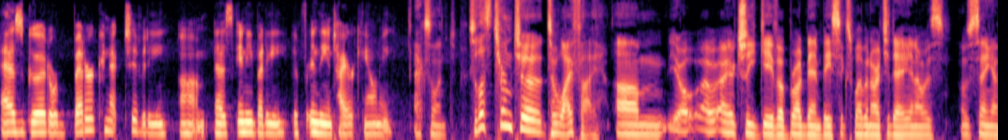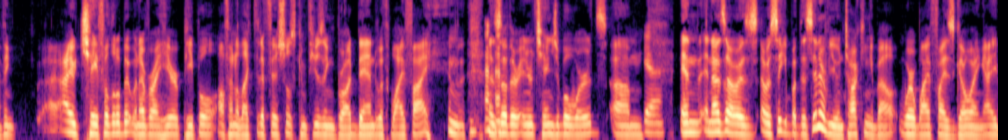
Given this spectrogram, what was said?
as good or better connectivity um, as anybody in the entire county. Excellent. So let's turn to, to Wi-Fi. Um, you know, I, I, actually gave a broadband basics webinar today, and I was I was saying I think I chafe a little bit whenever I hear people, often elected officials, confusing broadband with Wi-Fi as though they're interchangeable words. Um, yeah. And and as I was I was thinking about this interview and talking about where Wi-Fi is going, I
